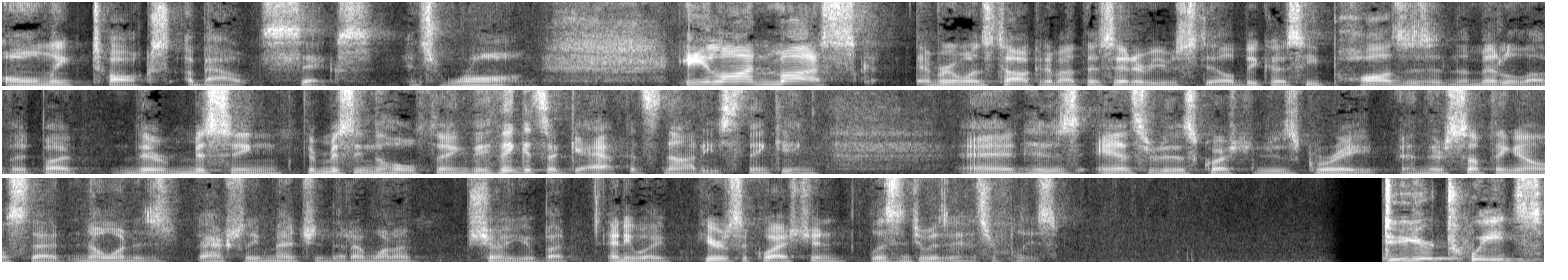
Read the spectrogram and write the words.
only talks about six. It's wrong. Elon Musk. Everyone's talking about this interview still because he pauses in the middle of it, but they're missing they're missing the whole thing. They think it's a gaffe. It's not. He's thinking. And his answer to this question is great. And there's something else that no one has actually mentioned that I want to show you. But anyway, here's the question. Listen to his answer, please. Do your tweets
